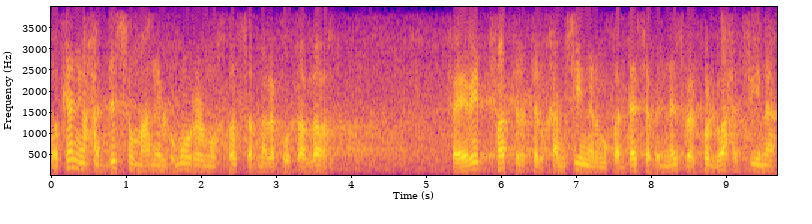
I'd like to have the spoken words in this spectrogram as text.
وكان يحدثهم عن الأمور المختصة بملكوت الله. فيريد فترة الخمسين المقدسة بالنسبة لكل واحد فينا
